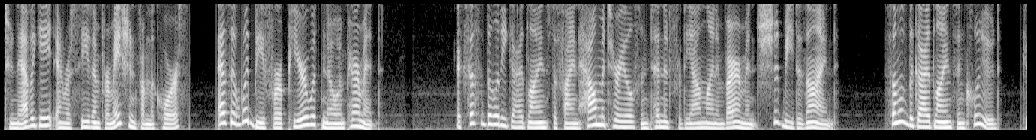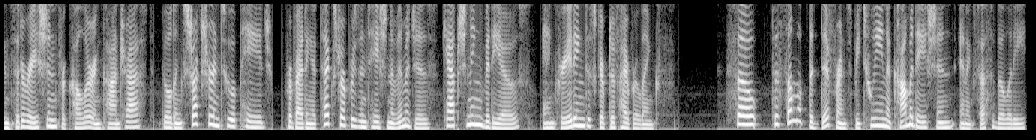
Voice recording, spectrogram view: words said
to navigate and receive information from the course as it would be for a peer with no impairment. Accessibility guidelines define how materials intended for the online environment should be designed. Some of the guidelines include consideration for color and contrast, building structure into a page, providing a text representation of images, captioning videos, and creating descriptive hyperlinks. So, to sum up the difference between accommodation and accessibility,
